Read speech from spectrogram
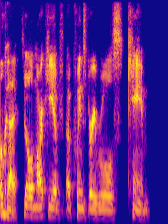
okay. Still, Marquis of, of Queensberry rules came,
